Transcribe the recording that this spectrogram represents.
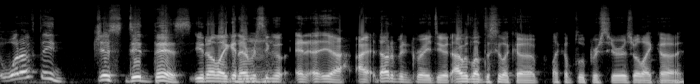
what if they just did this? You know, like in every Mhm. single and uh, yeah, I, that would have been great, dude. I would love to see like a like a blooper series or like a,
